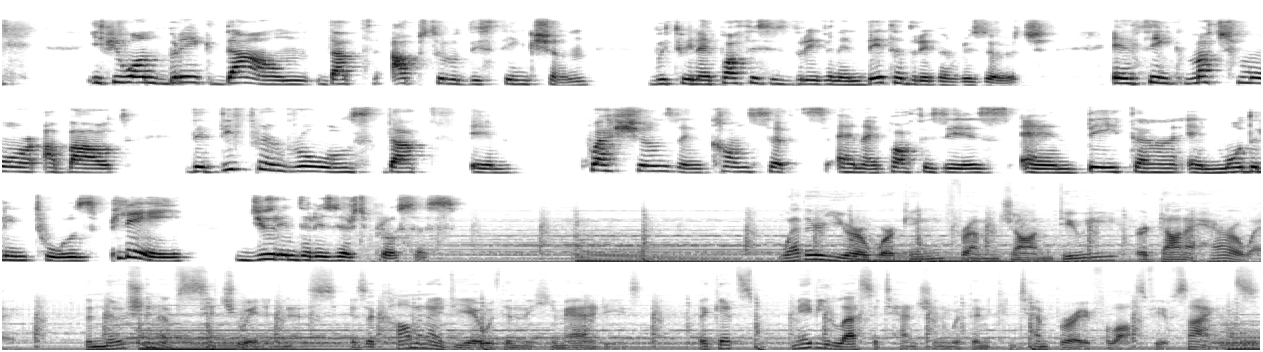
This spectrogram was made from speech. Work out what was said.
if you want, break down that absolute distinction between hypothesis-driven and data-driven research, and think much more about the different roles that um, questions and concepts and hypotheses and data and modeling tools play during the research process. Whether you are working from John Dewey or Donna Haraway, the notion of situatedness is a common idea within the humanities that gets maybe less attention within contemporary philosophy of science.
